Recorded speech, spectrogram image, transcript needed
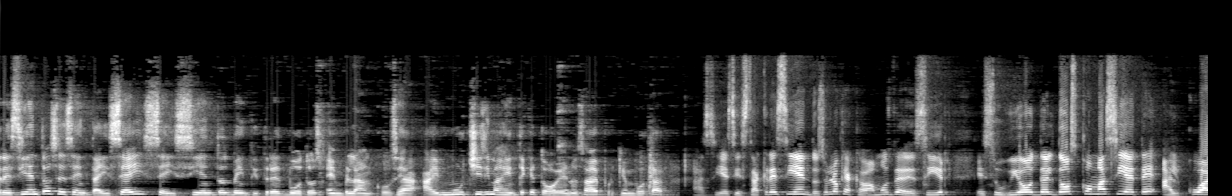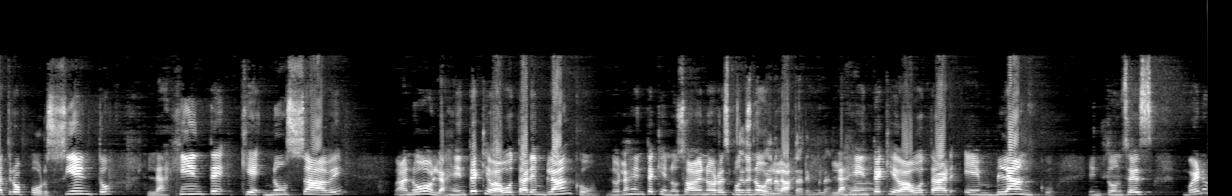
366, 623 votos en blanco. O sea, hay muchísima gente que todavía no sabe por quién votar. Así es, y está creciendo. Eso es lo que acabamos de decir. Eh, subió del 2,7 al 4%. La gente que no sabe Ah, no, la gente que va a votar en blanco, no la gente que no sabe, no responde, no, la, la gente que va a votar en blanco. Entonces, bueno,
